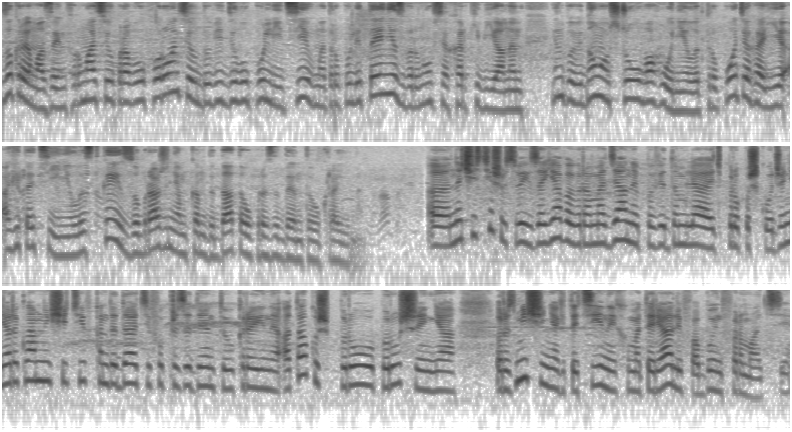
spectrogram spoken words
Зокрема, за інформацією правоохоронців, до відділу поліції в метрополітені звернувся харків'янин. Він повідомив, що у вагоні електропотяга є агітаційні листки із зображенням кандидата у президенти України. Е, Найчастіше в своїх заявах громадяни повідомляють про пошкодження рекламних щитів кандидатів у президенти України, а також про порушення розміщення агітаційних матеріалів або інформації.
